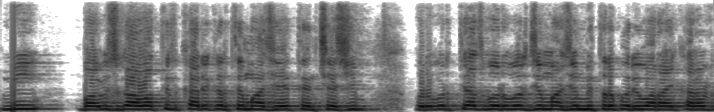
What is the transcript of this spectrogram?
मी बावीस गावातील कार्यकर्ते माझे आहेत त्यांच्याशी बरोबर त्याचबरोबर जे माझे मित्रपरिवार आहे कारण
